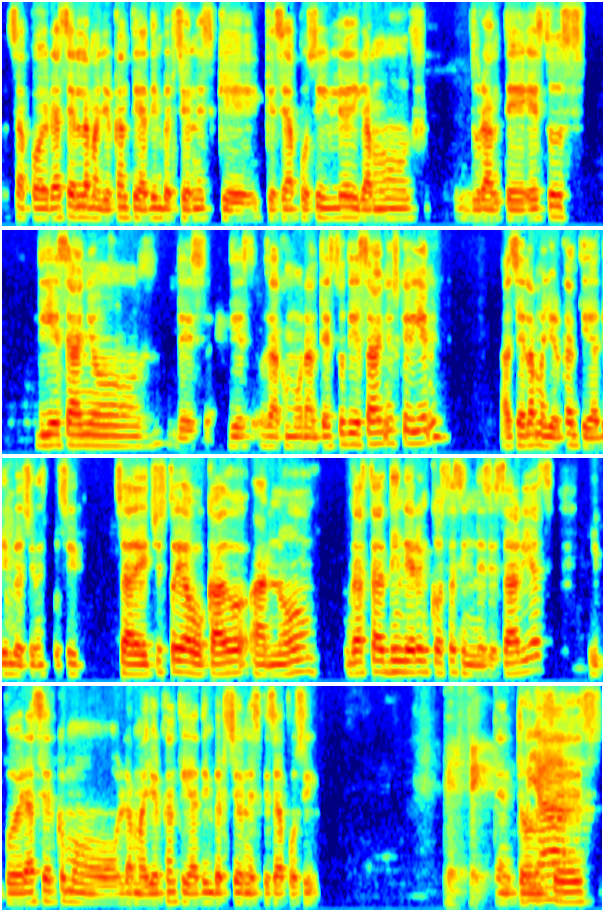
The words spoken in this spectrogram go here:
o sea, poder hacer la mayor cantidad de inversiones que, sea posible, digamos, durante estos 10 años, de, o sea, como durante estos 10 años que vienen, hacer la mayor cantidad de inversiones posible. O sea, de hecho estoy abocado a no gastar dinero en cosas innecesarias y poder hacer como la mayor cantidad de inversiones que sea posible. Perfecto. Entonces,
